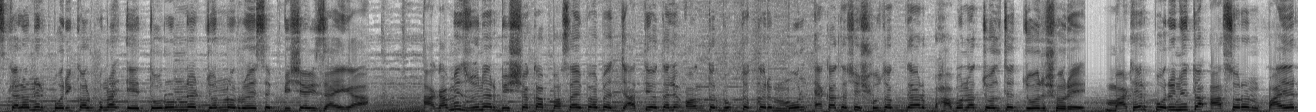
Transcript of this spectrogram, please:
স্ক্যালোনির পরিকল্পনায় এই তরুণের জন্য রয়েছে বিশেষ জায়গা। আগামী জুনের বিশ্বকাপ বাছাই পর্বে জাতীয় দলে অন্তর্ভুক্ত করে মূল একাদশে সুযোগ দেওয়ার ভাবনা চলছে জোর সরে। মাঠের পরিণত আচরণ, পায়ের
